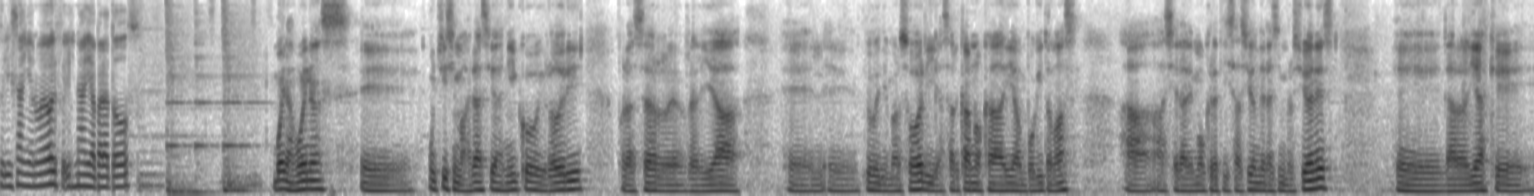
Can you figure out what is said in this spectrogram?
feliz año nuevo y feliz Navidad para todos. Buenas, buenas. Eh, muchísimas gracias Nico y Rodri por hacer realidad el, Club del Inversor y acercarnos cada día un poquito más hacia la democratización de las inversiones. Eh, la realidad es que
